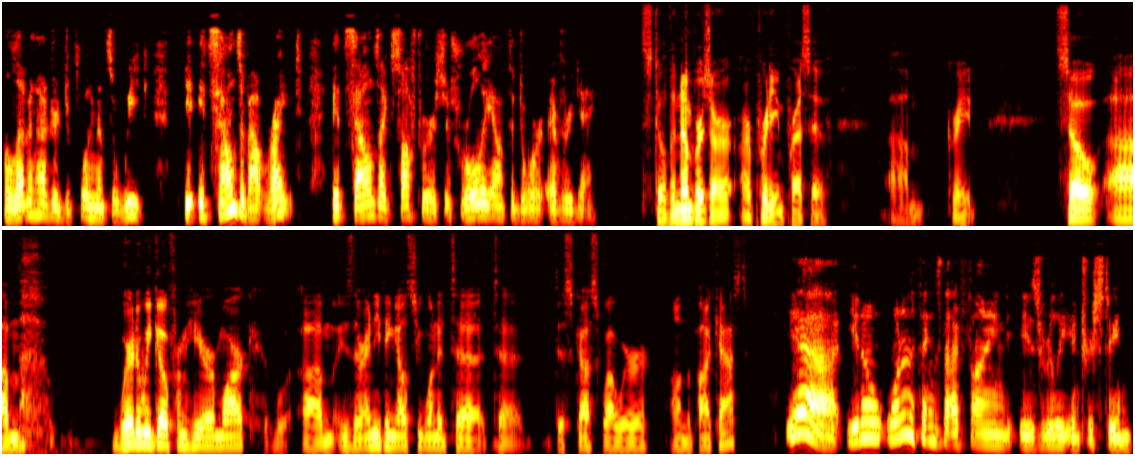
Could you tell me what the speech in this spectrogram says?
1,100 deployments a week, it, it sounds about right. It sounds like software is just rolling out the door every day. Still, the numbers are are pretty impressive. Um, great. So, um, where do we go from here, Mark? Um, is there anything else you wanted to to discuss while we're on the podcast? Yeah, you know, one of the things that I find is really interesting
